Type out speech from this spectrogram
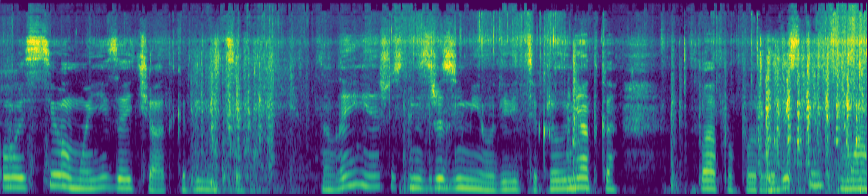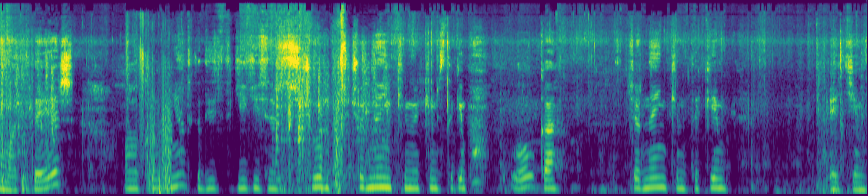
Ось мої зайчатка, дивіться. Але я щось не зрозуміла. Дивіться, кроленятка папа породистий, мама теж. А кроленятка, дивіться, такі якісь аж чор... з чорненьким якимось таким. Ловка з чорненьким таким этим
